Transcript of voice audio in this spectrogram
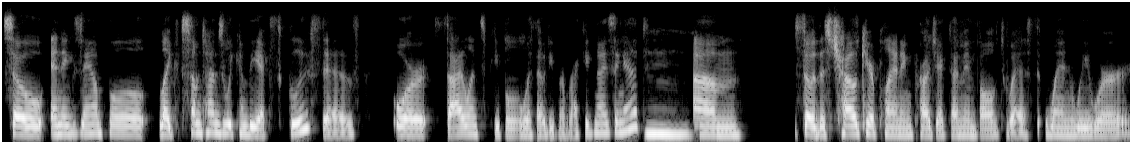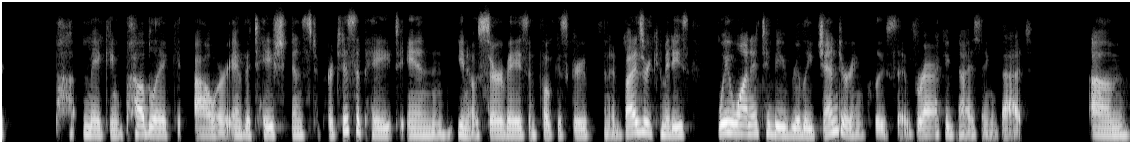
So, an example like sometimes we can be exclusive or silence people without even recognizing it. Mm. Um, so, this childcare planning project I'm involved with, when we were pu- making public our invitations to participate in, you know, surveys and focus groups and advisory committees, we wanted to be really gender inclusive, recognizing that um,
